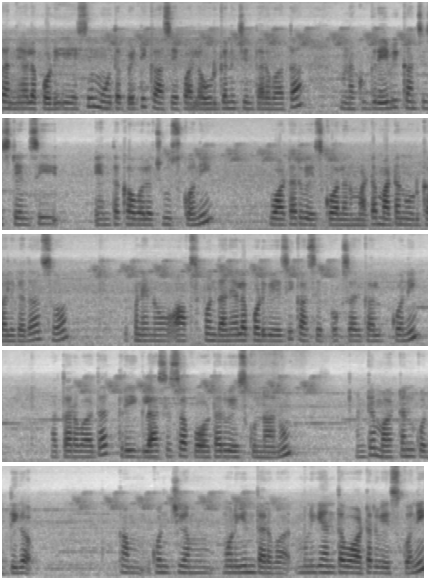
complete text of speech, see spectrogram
ధనియాల పొడి వేసి మూత పెట్టి కాసేపు అలా ఉడకనిచ్చిన తర్వాత మనకు గ్రేవీ కన్సిస్టెన్సీ ఎంత కావాలో చూసుకొని వాటర్ వేసుకోవాలన్నమాట మటన్ ఉడకాలి కదా సో ఇప్పుడు నేను హాఫ్ స్పూన్ ధనియాల పొడి వేసి కాసేపు ఒకసారి కలుపుకొని ఆ తర్వాత త్రీ గ్లాసెస్ ఆఫ్ వాటర్ వేసుకున్నాను. అంటే మటన్ కొద్దిగా కం కొంచెం మునిగిన తర్వాత మునిగేంత వాటర్ వేసుకొని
